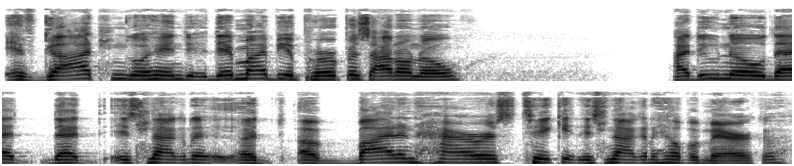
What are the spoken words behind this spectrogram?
if God can go ahead and there might be a purpose, I don't know. I do know that that it's not gonna a, a Biden Harris ticket is not gonna help America.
